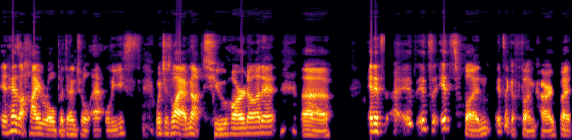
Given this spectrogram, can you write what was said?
it has a high roll potential at least, which is why I'm not too hard on it. Uh, and it's it's it's fun. It's like a fun card, but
